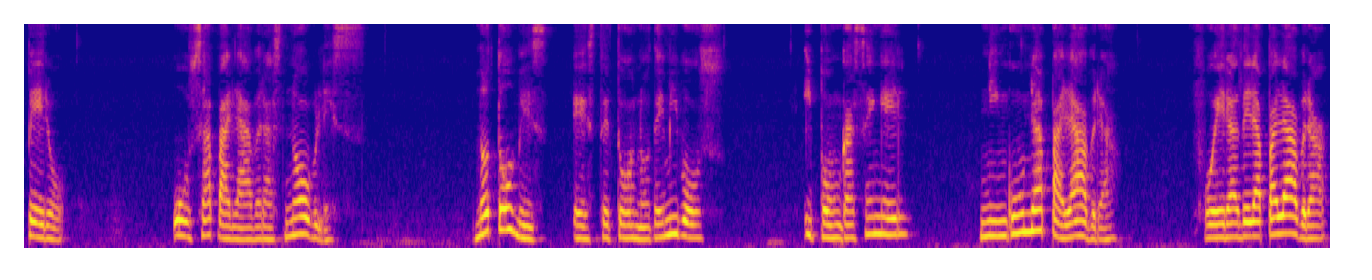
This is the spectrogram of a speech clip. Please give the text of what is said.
Pero usa palabras nobles no tomes este tono de mi voz y pongas en él ninguna palabra fuera de la palabra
